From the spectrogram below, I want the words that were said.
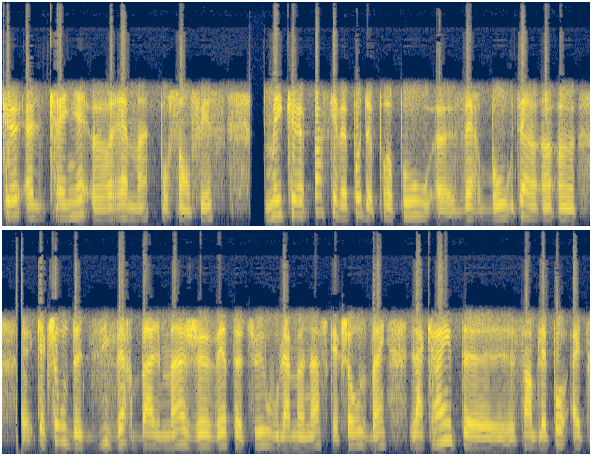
qu'elle craignait vraiment pour son fils mais que parce qu'il n'y avait pas de propos euh, verbaux, un, un, un, quelque chose de dit verbalement, je vais te tuer ou la menace, quelque chose, ben la crainte euh, semblait pas être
